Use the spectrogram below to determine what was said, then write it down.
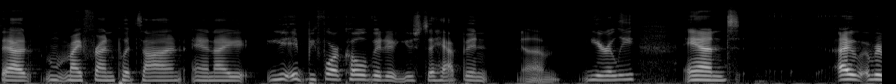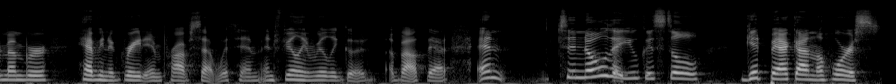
that my friend puts on, and I it, before COVID, it used to happen um, yearly, and I remember having a great improv set with him and feeling really good about that. And to know that you could still get back on the horse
